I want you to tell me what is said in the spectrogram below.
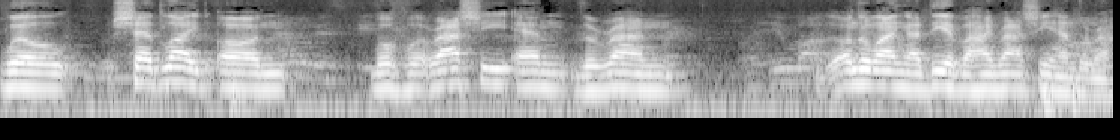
will shed light on both Rashi and the Ran, the underlying idea behind Rashi and the Ran.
